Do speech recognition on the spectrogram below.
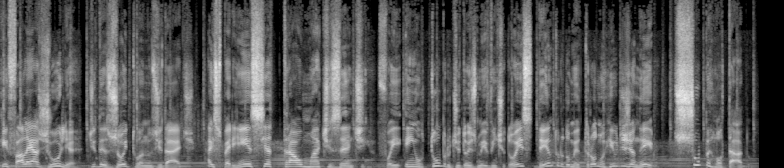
Quem fala é a Júlia, de 18 anos de idade. A experiência traumatizante foi em outubro de 2022, dentro do metrô no Rio de Janeiro, superlotado.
